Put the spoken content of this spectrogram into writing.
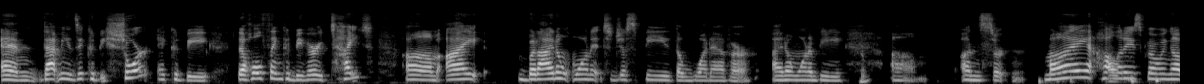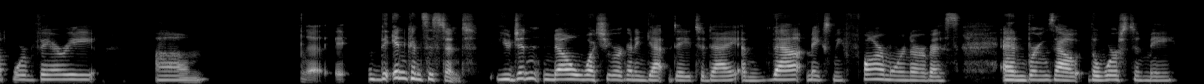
And that means it could be short it could be the whole thing could be very tight. Um i but i don't want it to just be the whatever. I don't want to be Yep. um uncertain. My holidays growing up were very um Eh, the inconsistent you didn't know what you were going to get day to day and that makes me far more nervous and brings out the worst in me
